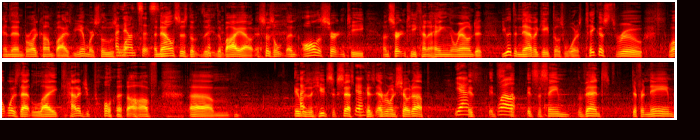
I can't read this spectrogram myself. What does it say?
and then Broadcom buys VMware, so it announces announces the, the, the buyout. So there's and all the certainty, uncertainty kind of hanging around it. You had to navigate those waters. Take us through, what was that like? How did you pull it off? Um, it was I, a huge success yeah. because everyone showed up. Yeah, it's, it's well, the, it's the same event, different name,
